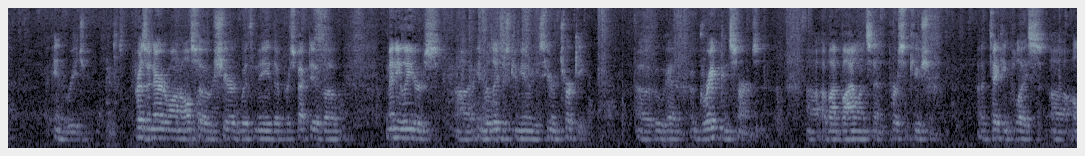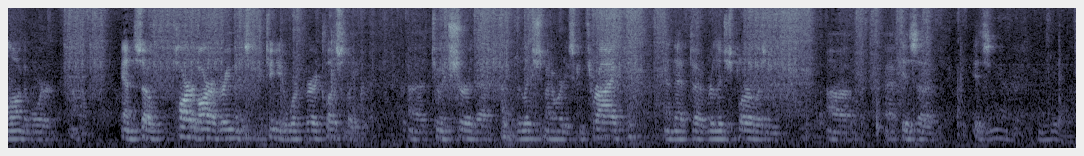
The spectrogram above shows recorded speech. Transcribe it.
in the region. President Erdogan also shared with me the perspective of many leaders in religious communities here in Turkey uh, who had great concerns uh, about violence and persecution uh, taking place uh, along the border. Uh, And so part of our agreement is to continue to work very closely uh, to ensure that religious minorities can thrive and that uh, religious pluralism uh, uh, is, is,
